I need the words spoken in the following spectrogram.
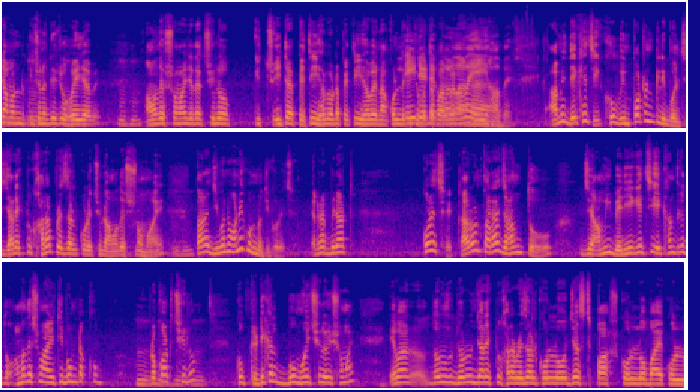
যেমন কিছু না কিছু হয়ে যাবে। আমাদের সময় যেটা ছিল কিছু এটা পেতেই হবে ওটা পেতেই হবে না করলে কিছু হতে পারবে না। এই হ্যাঁ। হবে। আমি দেখেছি খুব ইম্পর্টেন্টলি বলছি যারা একটু খারাপ রেজাল্ট করেছিল আমাদের সময় তারা জীবনে অনেক উন্নতি করেছে। এটা বিরাট করেছে। কারণ তারা জানতো যে আমি বেরিয়ে গেছি এখান থেকে তো আমাদের সময় আইটি বুমটা খুব প্রকট ছিল। খুব ক্রিটিক্যাল বুম হয়েছিল ওই সময়। এবার ধরুন ধরুন যারা একটু খারাপ রেজাল্ট করল জাস্ট পাস করল বা করল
